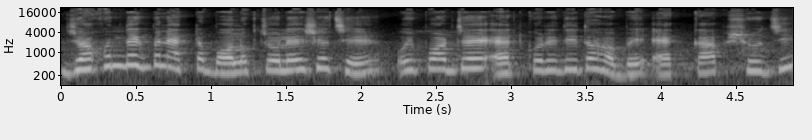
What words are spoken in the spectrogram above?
যখন দেখবেন একটা বলক চলে এসেছে, ওই পর্যায়ে অ্যাড করে দিতে হবে এক কাপ সুজি।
